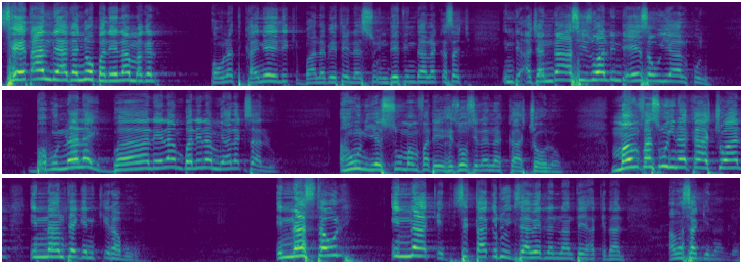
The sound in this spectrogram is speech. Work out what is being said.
ሴጣን ሊያገኘው በሌላ መገል በእውነት ከእኔ ይልቅ ባለቤቴ ለእሱ እንዴት እንዳለቀሰች እንደ አጀንዳ አስይዟል እንደ ይሄ ሰውዬ አልኩኝ። በቡና ላይ በሌላም በሌላም ያለቅሳሉ። አሁን የእሱ መንፈስ ይዞ ስለነካቸው ነው። መንፈሱ ይነካቸዋል። እናንተ ግን ቅረቡ። እናስተውል እናቅድ። ስታቅዱ እግዚአብሔር ለእናንተ ያቅዳል። አመሰግናለሁ።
